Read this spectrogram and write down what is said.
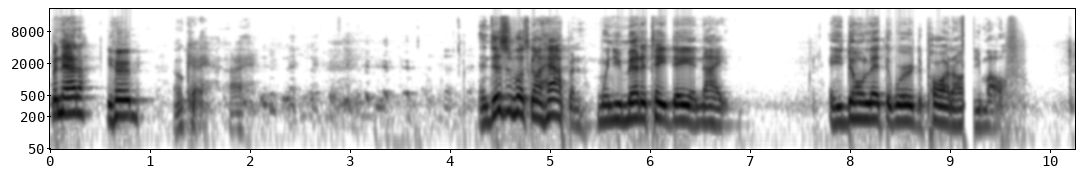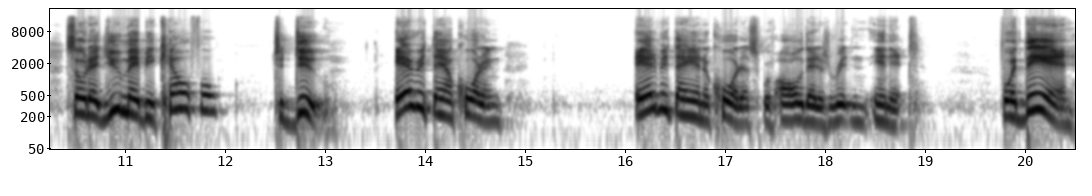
Banana, you heard me? Okay, and this is what's going to happen when you meditate day and night and you don't let the word depart out of your mouth. So that you may be careful to do everything according everything in accordance with all that is written in it. For then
